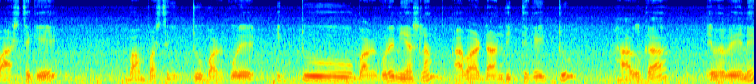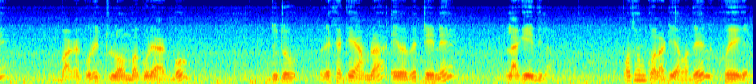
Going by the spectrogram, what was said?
পাশ থেকে, বাম পাশ থেকে একটু বাঁকা করে, একটু বাঁকা করে নিয়ে আসলাম। আবার ডান দিক থেকে একটু হালকা এভাবে এনে বাঁকা করে, একটু লম্বা করে আঁকবো। দুটো রেখাকে আমরা এভাবে টেনে লাগিয়ে দিলাম। প্রথম কলাটি আমাদের হয়ে গেল।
